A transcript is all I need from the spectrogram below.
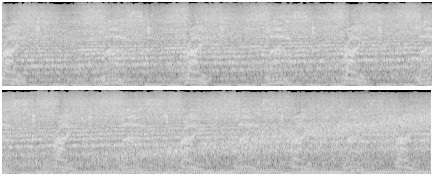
Right. Left. Right. Left. Right. Left. Right. Left. Right. Left. Right. Left. Right.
